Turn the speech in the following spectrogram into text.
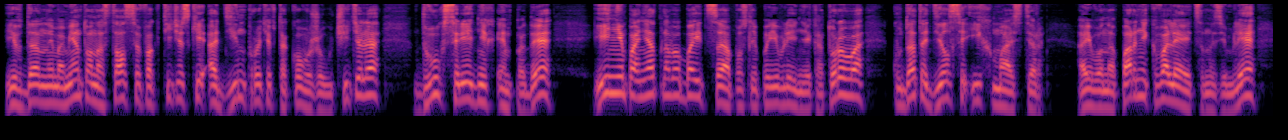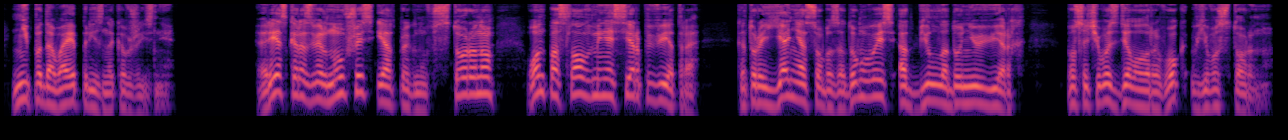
и в данный момент он остался фактически один против такого же учителя, двух средних МПД и непонятного бойца, после появления которого куда-то делся их мастер, а его напарник валяется на земле, не подавая признаков жизни. Резко развернувшись и отпрыгнув в сторону, он послал в меня серп ветра, который я, не особо задумываясь, отбил ладонью вверх, после чего сделал рывок в его сторону.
